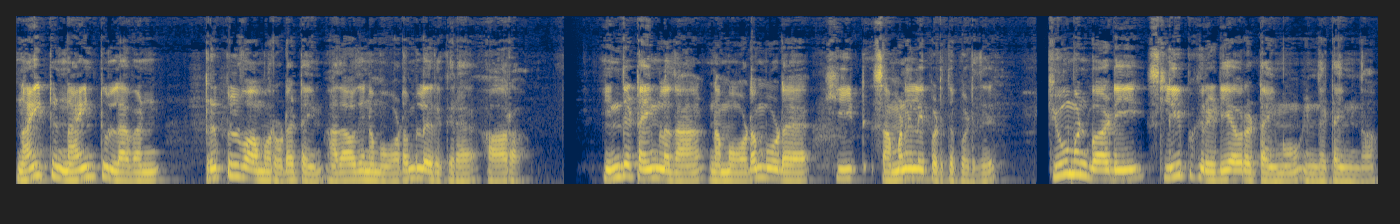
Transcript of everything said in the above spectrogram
night nine to eleven triple வார்மரோட டைம் அதாவது நம்ம உடம்புல இருக்கிற ஆரா இந்த டைமில் தான் நம்ம உடம்போட ஹீட் சமநிலைப்படுத்தப்படுது. ஹியூமன் பாடி ஸ்லீப்புக்கு ரெடி ஆகிற டைமும் இந்த டைம் தான்.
